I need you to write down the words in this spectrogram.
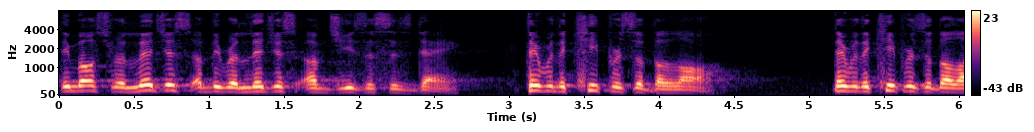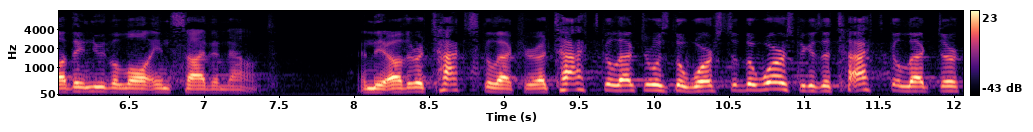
the most religious of the religious of Jesus' day. They were the keepers of the law. They were the keepers of the law. They knew the law inside and out. And the other, a tax collector. A tax collector was the worst of the worst because a tax collector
